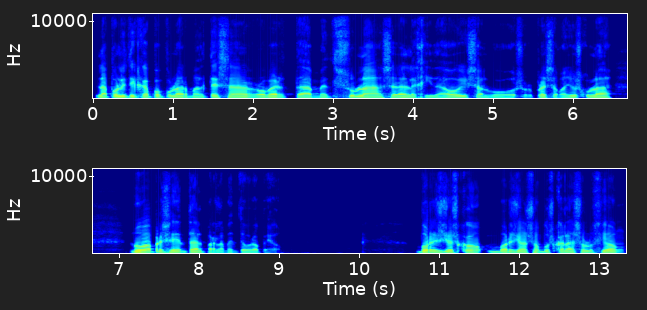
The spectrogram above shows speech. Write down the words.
La política popular maltesa Roberta Metsola será elegida hoy, salvo sorpresa mayúscula, nueva presidenta del Parlamento Europeo. Boris, Johnson busca la solución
